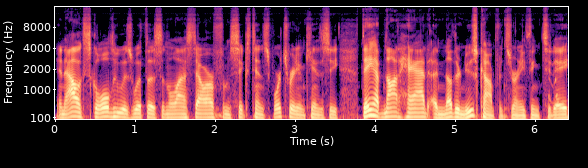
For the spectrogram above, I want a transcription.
and Alex Gold, who was with us in the last hour from 610 Sports Radio in Kansas City, they have not had another news conference or anything today.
